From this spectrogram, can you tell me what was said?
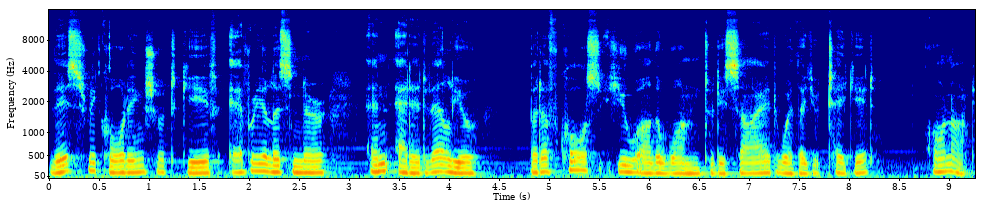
This recording should give every listener an added value, but of course you are the one to decide whether you take it or not.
